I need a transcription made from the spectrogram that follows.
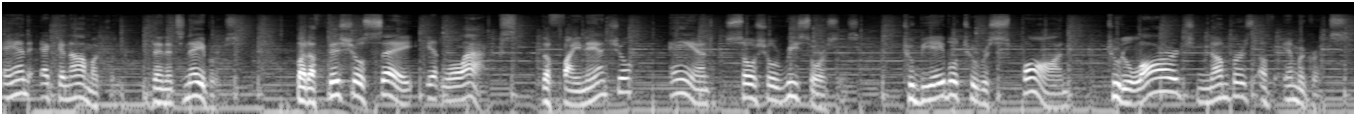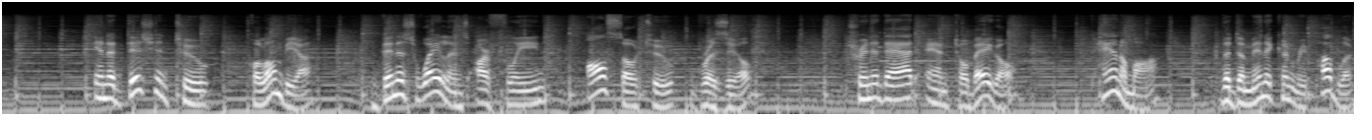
and economically than its neighbors, but officials say it lacks the financial and social resources to be able to respond to large numbers of immigrants. In addition to Colombia, Venezuelans are fleeing also to Brazil, Trinidad and Tobago, Panama, the Dominican Republic,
